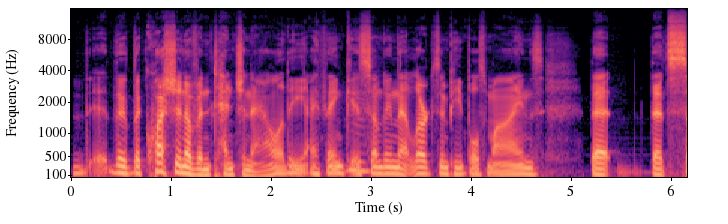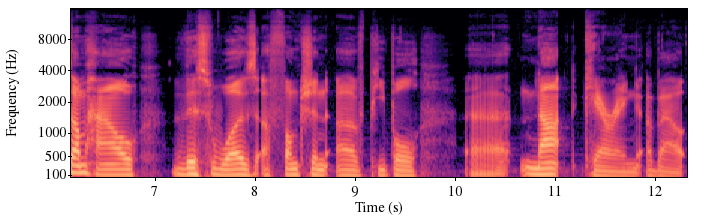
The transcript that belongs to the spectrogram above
the the question of intentionality, I think, is something that lurks in people's minds. That that somehow this was a function of people uh, not caring about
